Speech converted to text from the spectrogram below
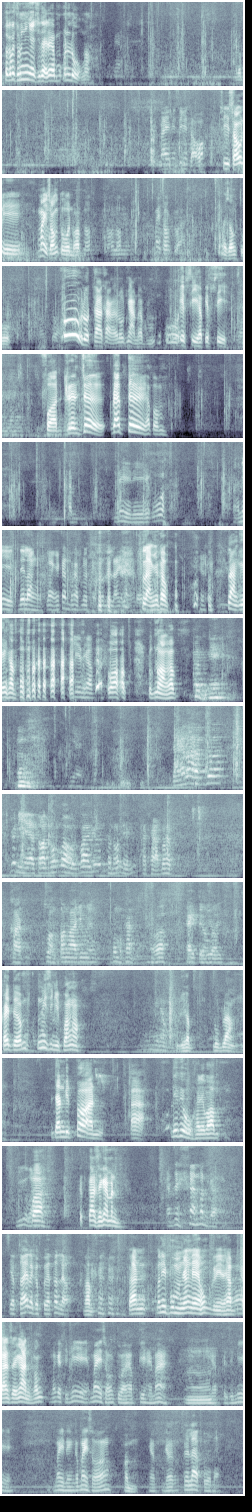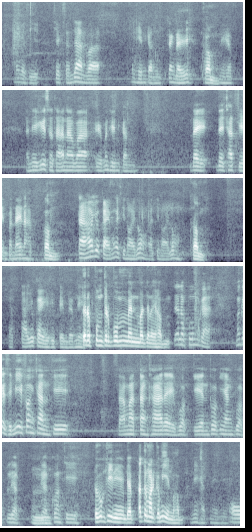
เพื่อก็ไปทุนยังไงสิได้เลยครับมันหลวงเนาะไม่มีสี่เสาสี่เสานี่ไม่สองตัวบ่ครับรถรถรถ ไม่สองตัวไม่สองตัวสองตัวโอ้รถท่าทางรถงามนะครับโอ้เอฟซีครับเอฟซีฟอร์ดเรนเจอร์แรปเตอร์ครับผมอันนี่นี่โอ้อันนี้ได้ล่างล่างแค่ขั้นป่ะครับรถรถหลายๆล่างได้หลังอยู่ครับหลังเองครับผมดีสิครับว้าวลูกน้องครับก็ถูกเองก็อย่างนั้นว่าครับอยุ่ยุ่นี่ตอนผมว่าว่าอยุ่ถนนเนี่ยขาดขาดป่ะครับขาดช่วงตอนวาอยู่ยังบ่หมดท่านอ๋อไกลเติมเลยไกลเติมมันมีสิ่งกีดขวางเนาะนี่แนวนี่ครับรูปร่างอาจารย์บิดป้ออันอ่ารีวิวให้ได้บ่ครับดีอยู่ว่าการใช้งานมัน การใช้งานมันก็เสียบซ้ายแล้วก็เปิดท่อนแล้ว ครับ การมันมีปุ่มหยังแน่ของนี่นะครับ การใช้งานของมันก็สิมีไม้สองตัวครับที่ไหมาอืมครับก็สิมีไม้หนึ่งกับไม้สองครับครับเดี๋ยวเวลาเปิดเนี่ยมันก็สิเช็คสัญญาณว่ามันเห็นกันจังใดครับนี่ครับ อันนี้คือสถานะว่าเออมันเห็นกัน ได้ได้ชัดเจนปันได้นะครับครับถ้าเขาอยู่ไกลมันก็สิน้อยลงอาจสิน้อยลงครับ ครับถ้าอยู่ไกลก็สิเต็มแบบนี้ แต่ละปุ่มแต่ละปุ่มแมันมาจากไหนครับ แต่ละปุ่มก็มันก็สิมีฟังก์ชันที่สามารถตั้งค่าได้พวกเกณฑ์พวกอิหยังพวกเลือกอืม เลือกความที่โดยกลุ่มที่นี่แบบอัตโนมัติก็มีเห็นบ่ครับ นี่ครับนี่นี่โอ้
